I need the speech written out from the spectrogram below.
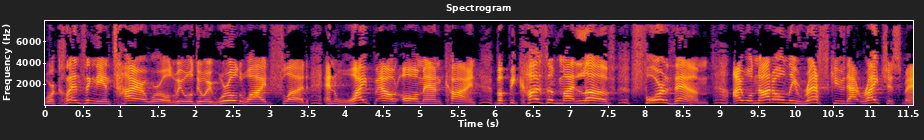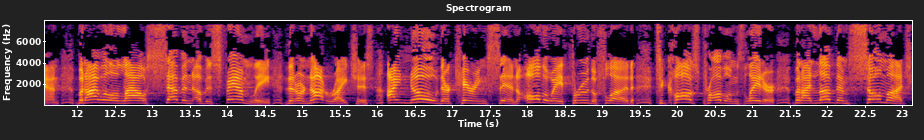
We're cleansing the entire world. We will do a worldwide flood and wipe out all mankind. But because of my love for them, I will not only rescue that righteous man, but I will allow seven of his family that are not righteous. I know they're carrying sin all the way through the flood to cause problems later, but I love them so much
